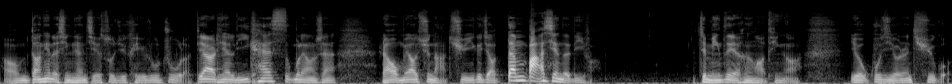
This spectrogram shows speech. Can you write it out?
啊，我们当天的行程结束就可以入住了。第二天离开四姑娘山，然后我们要去哪？去一个叫丹巴县的地方。这名字也很好听啊，有估计有人去过。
